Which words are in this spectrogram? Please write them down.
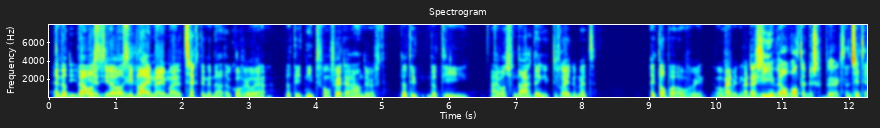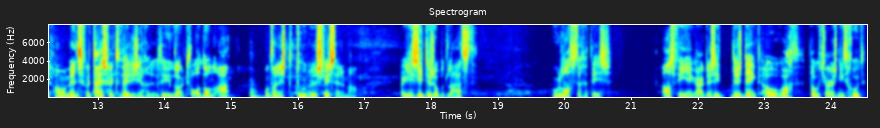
En dat, Die- daar, die was hij, daar was hij blij mee. Maar het zegt inderdaad ook al veel, ja. Dat hij het niet van verder aandurft. Dat hij, dat hij, hij was vandaag denk ik tevreden met etappe overwin, Maar, overwinning. maar daar zie je wel wat er dus gebeurt. Dan zitten allemaal mensen voor thuis voor tv die zeggen... Vingegaard, val dan aan. Want dan is de Tour beslist helemaal. Maar je ziet dus op het laatst... hoe lastig het is... als Vingegaard dus, dus denkt... oh, wacht, Pogacar is niet goed...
